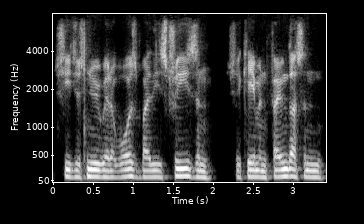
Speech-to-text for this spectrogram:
she just knew where it was by these trees, and she came and found us and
